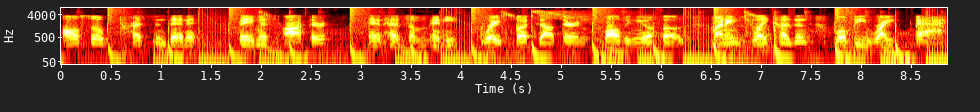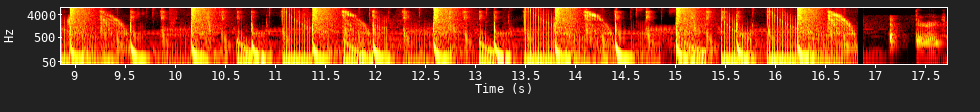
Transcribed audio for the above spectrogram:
also Preston Dennett, famous author, and has some many great books out there involving UFOs. My name is Blake Cousins. We'll be right back. Third,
